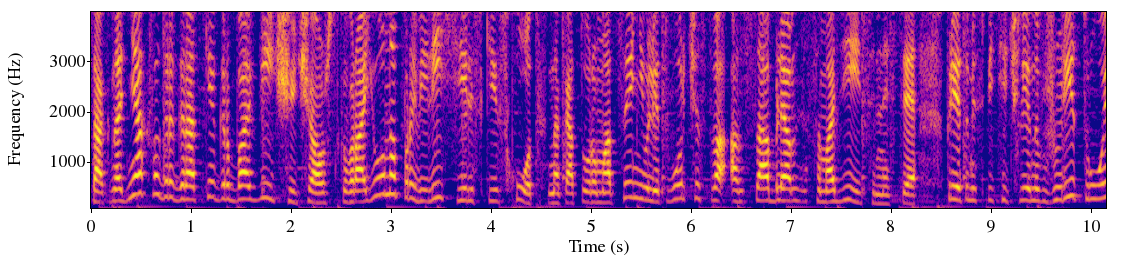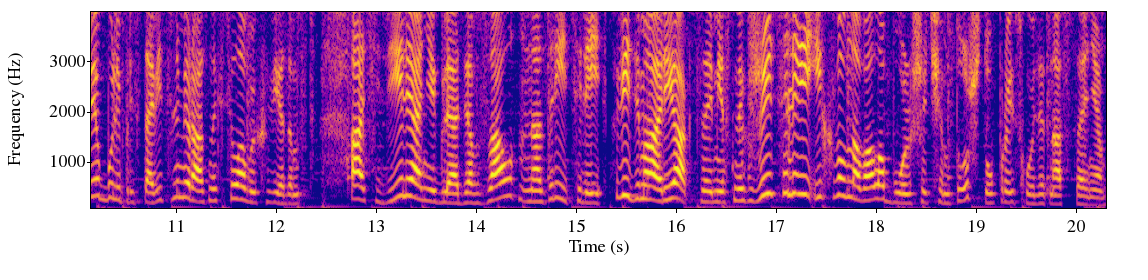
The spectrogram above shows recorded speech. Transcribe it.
Так, на днях в агрогородке Горбовичи Чаушского района провели сельский сход, на котором оценивали творчество ансамбля самодеятельности. При этом из пяти членов жюри трое были представителями разных силовых ведомств. А сидели они, глядя в зал, на зрителей. Видимо, реакция местных жителей их волновала больше, чем то, что происходит на сцене.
